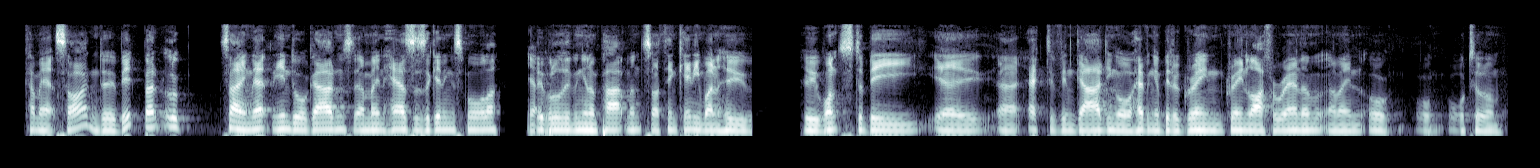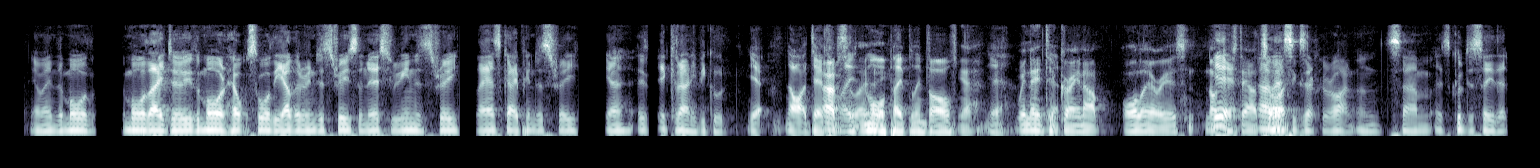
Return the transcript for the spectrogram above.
come outside and do a bit. But look, saying that, the indoor gardens, I mean, houses are getting smaller. Yep. People are living in apartments. I think anyone who who wants to be uh, uh, active in gardening or having a bit of green green life around them, I mean, or, or or to them. I mean, the more the more they do, the more it helps all the other industries, the nursery industry, landscape industry. Yeah, it, it can only be good. Yeah, no, definitely Absolutely. more people involved. Yeah. yeah. we need to Yeah. green up all areas, not yeah, just no, that's exactly right, and it's um, it's good to see that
